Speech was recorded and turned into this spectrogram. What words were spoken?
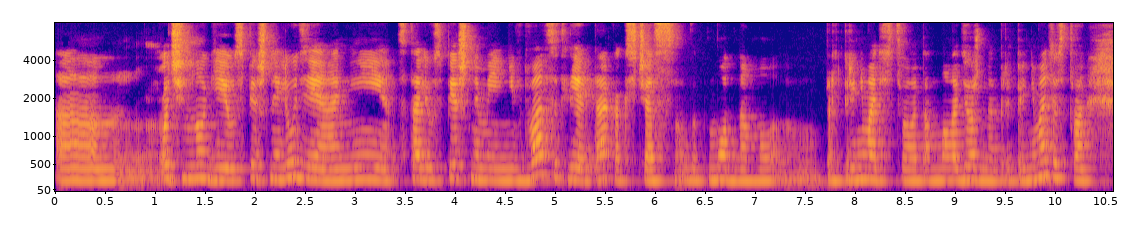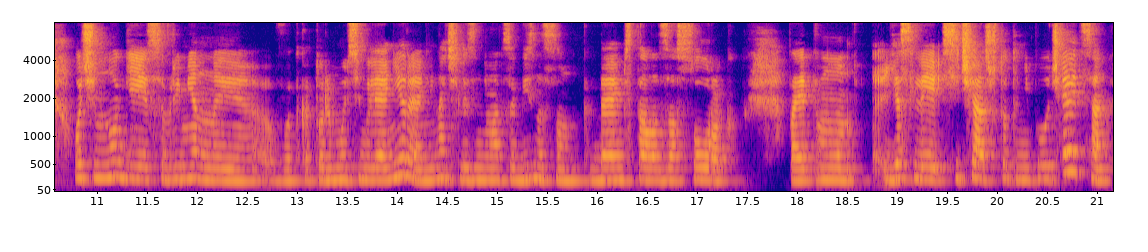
э, очень многие успешные люди, они стали успешными не в 20 лет, да, как сейчас вот модно предпринимательство, там, молодежное предпринимательство. Очень многие современные, вот, которые мультимиллионеры, они начали заниматься бизнесом, когда им стало за 40. Поэтому если сейчас что-то не получается,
